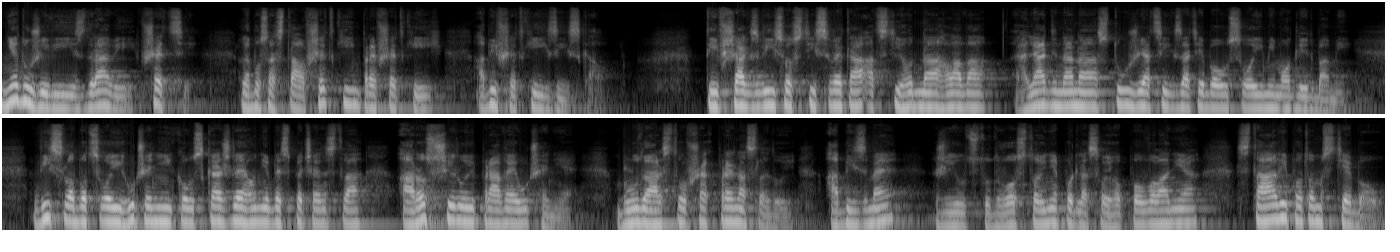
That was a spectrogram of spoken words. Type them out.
neduživí i zdraví, všetci, lebo sa stal všetkým pre všetkých, aby všetkých získal. Ty však z výsosti sveta a ctihodná hlava, hľaď na nás túžiacich za tebou svojimi modlitbami. Vyslobod svojich učeníkov z každého nebezpečenstva a rozširuj pravé učenie – Bludárstvo však prenasleduj, aby sme, žijúc tu dôstojne podľa svojho povolania, stáli potom s tebou,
